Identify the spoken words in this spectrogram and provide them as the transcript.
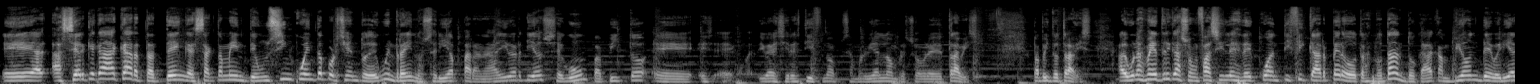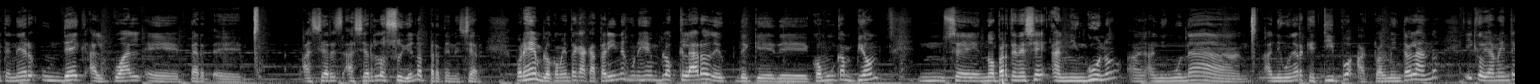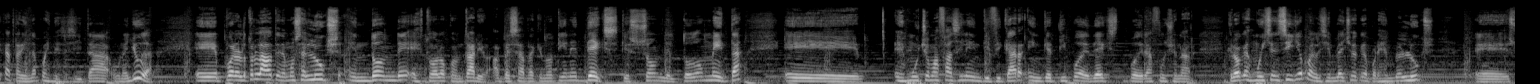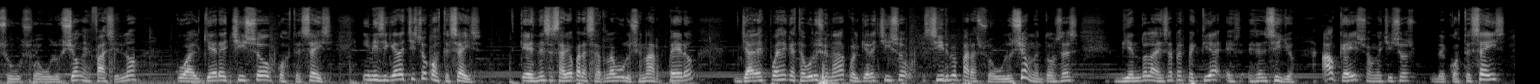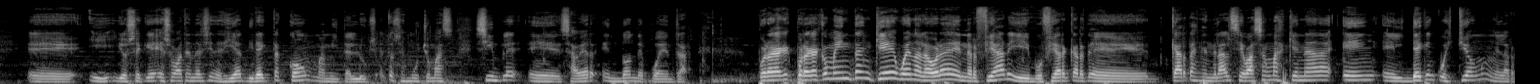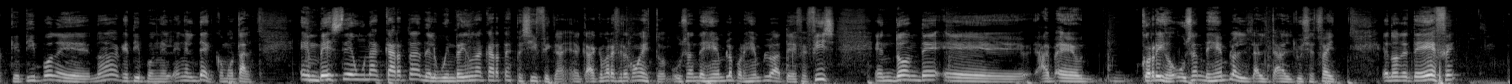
Eh, hacer que cada carta tenga exactamente un 50% de win rate no sería para nada divertido, según Papito, iba a decir Steve, no, se me olvida el nombre, sobre Travis. Papito Travis. Algunas métricas son fáciles de cuantificar, pero otras no tanto. Cada campeón debería tener un deck al cual eh, eh, hacer, hacer, lo suyo, no pertenecer. Por ejemplo, comenta que Catarina es un ejemplo claro de, que de cómo un campeón mm, se, no pertenece a ninguno, a, ninguna, a ningún arquetipo actualmente hablando, y que obviamente Catarina pues necesita una ayuda. Eh, por el otro lado tenemos a Lux, en donde es todo lo contrario, a pesar de que no tiene decks que son del todo meta, eh, es mucho más fácil identificar en qué tipo de decks podría funcionar. Creo que es muy sencillo por el simple hecho de que, por ejemplo, Lux, eh, su, evolución es fácil, ¿no? Cualquier hechizo coste 6. Y ni siquiera hechizo coste 6, que es necesario para hacerla evolucionar. Pero ya después de que está evolucionada, cualquier hechizo sirve para su evolución. Entonces, viéndola de esa perspectiva, es, sencillo. Ah, ok, son hechizos de coste 6. Eh, y yo sé que eso va a tener sinergia directa con Mamita Lux. Entonces es mucho más simple eh, saber en dónde puede entrar. Por acá, comentan que, bueno, a la hora de nerfear y bufear eh, cartas en general, se basan más que nada en el deck en cuestión, en el arquetipo de. No en el arquetipo, en el, deck como tal. En vez de una carta del win rate, una carta específica. ¿A qué me refiero con esto? Usan de ejemplo, por ejemplo, a TF Fish, en donde. Eh, eh, corrijo, usan de ejemplo al, al, al Twisted Fate, en donde TF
